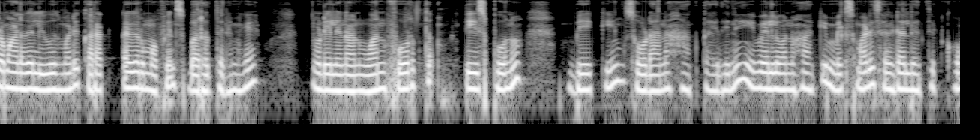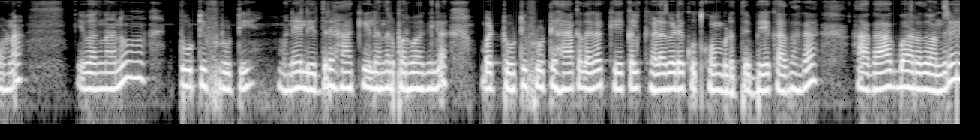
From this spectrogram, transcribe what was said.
ಪ್ರಮಾಣದಲ್ಲಿ ಯೂಸ್ ಮಾಡಿ ಕರೆಕ್ಟಾಗಿರೋ ಮಫಿನ್ಸ್ ಬರುತ್ತೆ ನಿಮಗೆ. ನೋಡಿ, ಇಲ್ಲಿ ನಾನು ಒನ್ ಫೋರ್ತ್ ಟೀ ಸ್ಪೂನು ಬೇಕಿಂಗ್ ಸೋಡಾನ ಹಾಕ್ತಾಯಿದ್ದೀನಿ ಇವೆಲ್ಲವನ್ನು ಹಾಕಿ ಮಿಕ್ಸ್ ಮಾಡಿ ಸೈಡಲ್ಲಿ ಎತ್ತಿಟ್ಕೊಳ್ಳೋಣ. ಇವಾಗ ನಾನು ಟೂಟಿ ಫ್ರೂಟಿ ಮನೆಯಲ್ಲಿ ಇದ್ದರೆ ಹಾಕಿ, ಇಲ್ಲಾಂದ್ರೆ ಪರವಾಗಿಲ್ಲ. ಬಟ್ ಟೂಟಿ ಫ್ರೂಟಿ ಹಾಕಿದಾಗ ಕೇಕಲ್ಲಿ ಕೆಳಗಡೆ ಕೂತ್ಕೊಂಡ್ಬಿಡುತ್ತೆ ಬೇಕಾದಾಗ. ಹಾಗಾಗಬಾರದು ಅಂದರೆ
